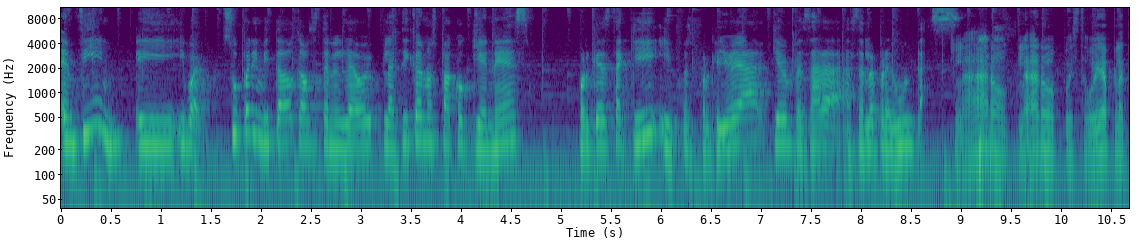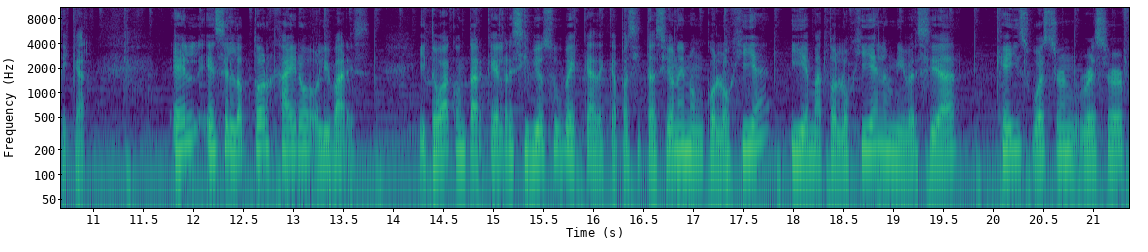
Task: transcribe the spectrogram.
En fin, y, bueno, súper invitado que vamos a tener el de hoy. Platícanos, Paco, quién es, por qué está aquí y pues porque yo ya quiero empezar a hacerle preguntas. Claro, claro, pues te voy a platicar. Él es el doctor Jairo Olivares y te voy a contar que él recibió su beca de capacitación en oncología y hematología en la Universidad Case Western Reserve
